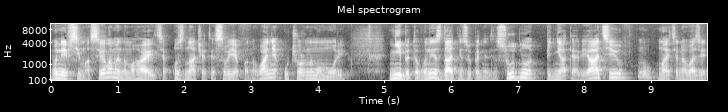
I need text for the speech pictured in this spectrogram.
Вони всіма силами намагаються означити своє панування у Чорному морі. Нібито вони здатні зупинити судно, підняти авіацію, ну, мається на увазі,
